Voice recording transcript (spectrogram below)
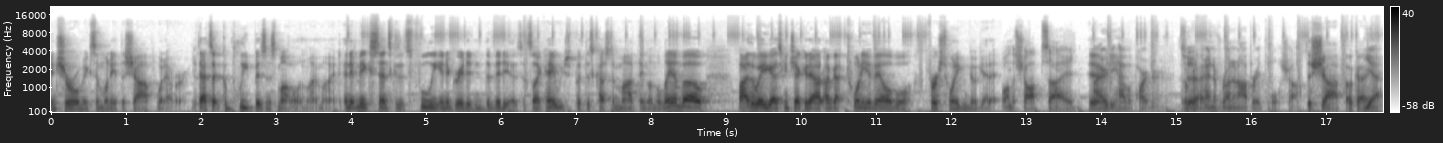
and sure we'll make some money at the shop, whatever. That's a complete business model in my mind. And it makes sense because it's fully integrated into the videos. It's like, hey, we just put this custom mod thing on the Lambo. By the way, you guys can check it out. I've got 20 available. First 20 can go get it. On the shop side, Yeah. I already have a partner to Okay. kind of run and operate the whole shop. The shop, okay. Yeah,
